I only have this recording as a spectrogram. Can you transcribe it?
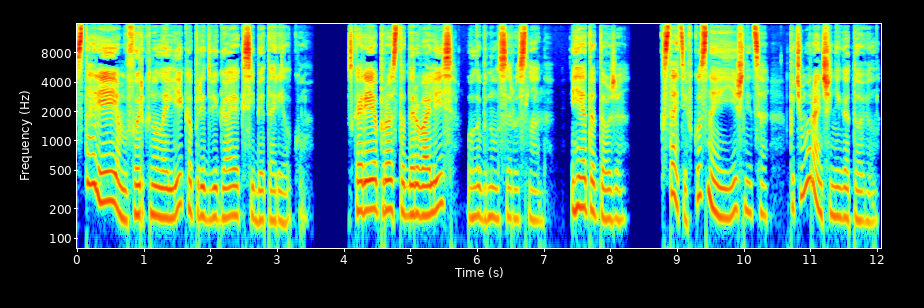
«Стареем», — фыркнула Лика, придвигая к себе тарелку. «Скорее просто дорвались», — улыбнулся Руслан. «И это тоже. Кстати, вкусная яичница. Почему раньше не готовил?»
